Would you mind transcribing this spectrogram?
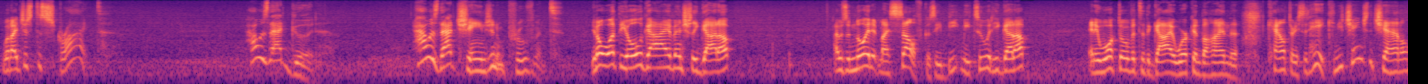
what I just described. How is that good? How is that change and improvement? You know what? The old guy eventually got up. I was annoyed at myself because he beat me to it. He got up and he walked over to the guy working behind the counter. He said, Hey, can you change the channel?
